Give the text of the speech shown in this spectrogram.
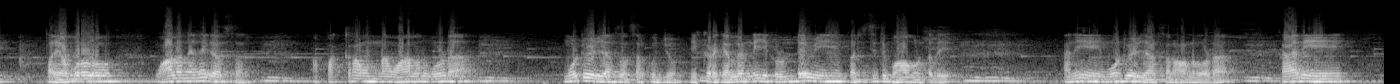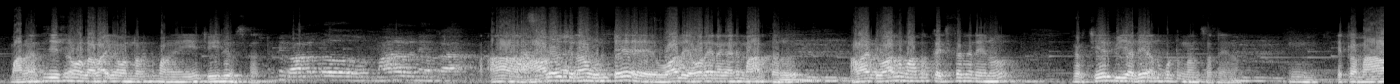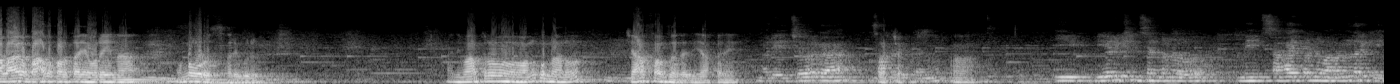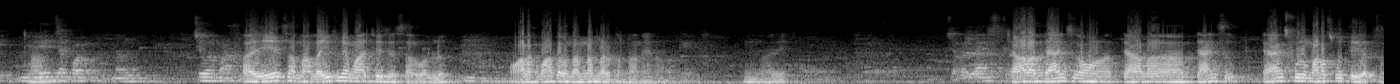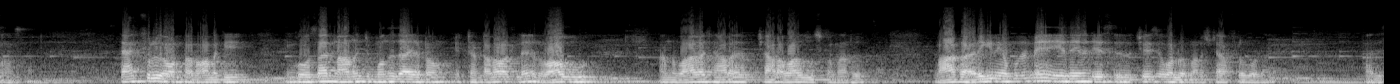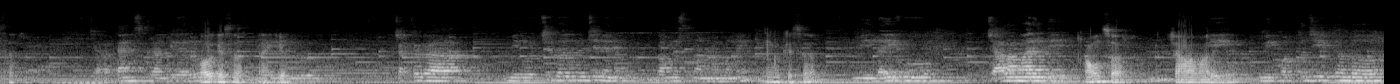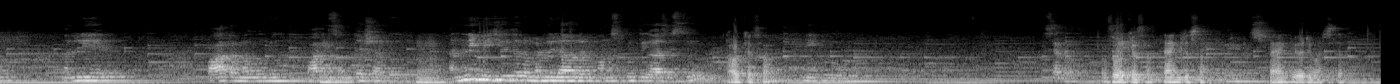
ఎవరు వాళ్ళనేనే కాదు సార్. ఆ పక్కన ఉన్న వాళ్ళను కూడా. మోటివేట్ చేస్తాం సార్ కొంచెం. ఇక్కడికి వెళ్ళండి ఇక్కడ ఉంటే మీ పరిస్థితి బాగుంటుంది. అని మోటివేట్ చేస్తాను వాళ్ళని కూడా. కానీ మనం ఎంత చేసినా వాళ్ళు అలాగే ఉన్నారంటే మనం ఏం చేయలేము సార్. ఆలోచన ఉంటే వాళ్ళు ఎవరైనా కానీ మారుతారు. అలాంటి వాళ్ళు మాత్రం ఖచ్చితంగా నేను ఇక్కడ చేర్పియాలి అనుకుంటున్నాను సార్ నేను. ఇట్లా నాలాగా బాధపడతా ఎవరైనా ఉండకూడదు సార్ ఇప్పుడు అది మాత్రం అనుకున్నాను. చేస్తాను సార్ అది ఆ పని. మరి చివరిగా సార్ చెప్పండి. మాట్లాడతాను. ఆ, ఈ డి అడిక్షన్ సెంటర్లో మీకు సహాయపడిన వాళ్ళందరికీ మీరు ఏం ఆ. చెప్పాలనుకుంటున్నారు? చివరి మాట. సార్ ఏం సార్ నా లైఫ్నే మార్చేసేది సార్ వాళ్ళు. వాళ్ళకి మాత్రం దండం పెడుతున్నా నేను. అది. చాలా థ్యాంక్స్ చాలా థ్యాంక్స్గా చాలా థ్యాంక్స్ థ్యాంక్స్ఫుల్ మనస్ఫూర్తిగా చెప్తున్నాను సార్. థ్యాంక్ఫుల్గా ఉంటాను వాళ్ళకి. ఇంకోసారి నా నుంచి మందు తాగటం ఇట్లాంటి అలవాట్లే రావు. నన్ను బాగా చాలా చాలా బాగా చూసుకున్నారు. నాకు అడిగినప్పుడునే ఏదైనా చేసే చేసేవాళ్ళు ఉన్నారు స్టాఫ్లో కూడా. అది sir. Okay sir thank you. చక్కగా మీరు వచ్చిన రోజు నుంచి నేను గమనిస్తున్నాను మిమ్మల్ని. Okay sir. మీ లైఫ్ చాలా మారింది. అవును సార్ చాలా మారింది. మీ- కొత్త జీవితంలో మళ్ళీ పాత నవ్వులు పాత. సంతోషాలు. అన్నీ మీ జీవితంలో మళ్ళీ రావాలని మనస్ఫూర్తిగా ఆశిస్తూ ఓకే సార్. మీకు సెలవు okay sir thank you sir very much thank you very much sir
